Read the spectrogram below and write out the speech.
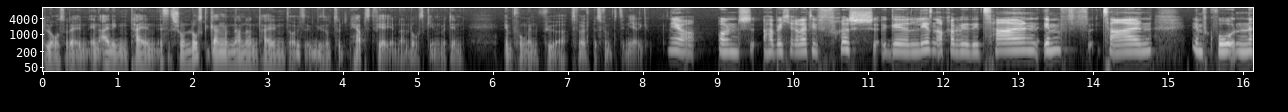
los. Oder in, in einigen Teilen ist es schon losgegangen und in anderen Teilen soll es irgendwie so zu den Herbstferien dann losgehen mit den Impfungen für 12- bis 15-Jährige. Ja, und habe ich relativ frisch gelesen, auch gerade wieder die Zahlen, Impfzahlen, Impfquoten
